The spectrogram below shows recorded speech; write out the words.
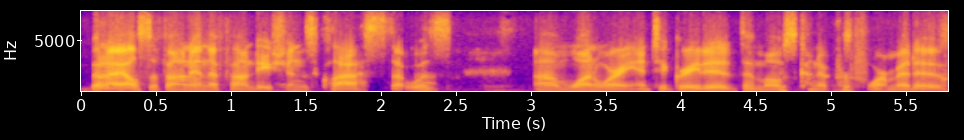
but I also found in the foundations class that was um, one where I integrated the most kind of performative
